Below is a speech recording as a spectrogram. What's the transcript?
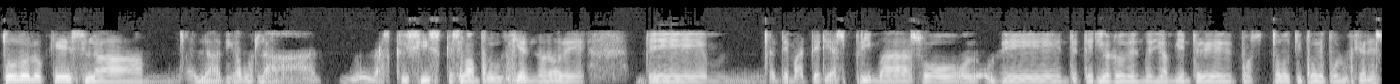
todo lo que es la, la digamos, la, las crisis que se van produciendo, ¿no? De, materias primas o, de deterioro del medio ambiente, de pues, todo tipo de poluciones,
